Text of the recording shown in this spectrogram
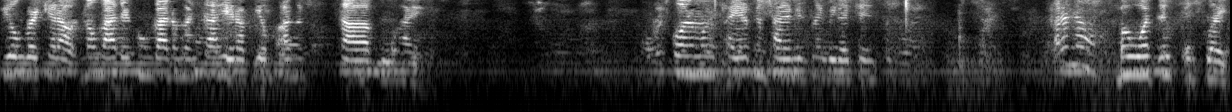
you'll work it out. No matter kung gaano man kahirap yung ano sa buhay. Kung ano man kahirap yung challenges na ibigay sa'yo sa buhay. I don't know. But what if it's like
